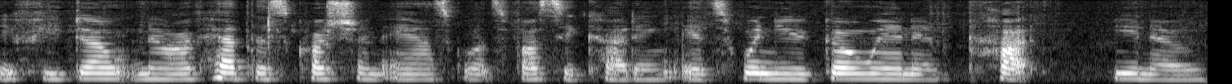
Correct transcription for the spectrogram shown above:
If you don't know, I've had this question asked, what's fussy cutting? It's when you go in and cut, you know,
